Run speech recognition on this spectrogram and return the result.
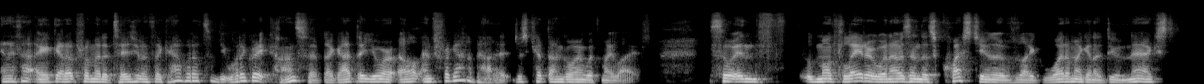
And I thought I got up from meditation. I thought, ah, God, what a, what a great concept. I got the URL and forgot about it. Just kept on going with my life. So in a month later, when I was in this question of like, what am I going to do next?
